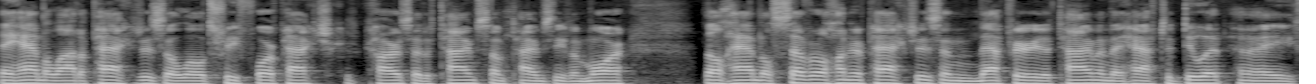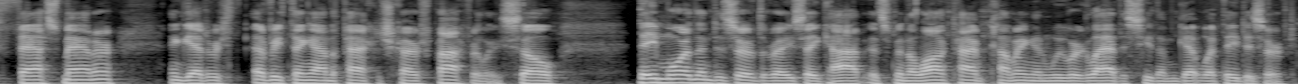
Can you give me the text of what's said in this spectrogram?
They handle a lot of packages. They'll load three, four package cars at a time, sometimes even more. They'll handle several hundred packages in that period of time, and they have to do it in a fast manner and get everything on the package cars properly. So they more than deserve the raise they got. It's been a long time coming, and we were glad to see them get what they deserved.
